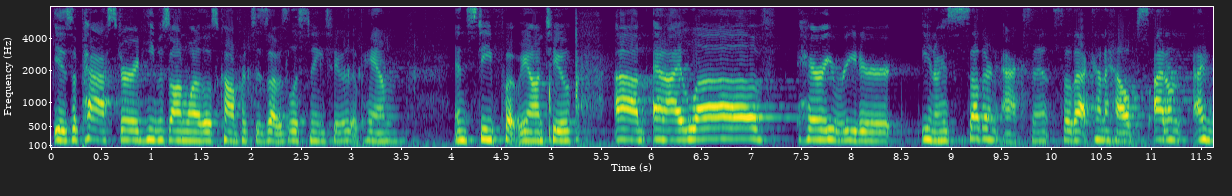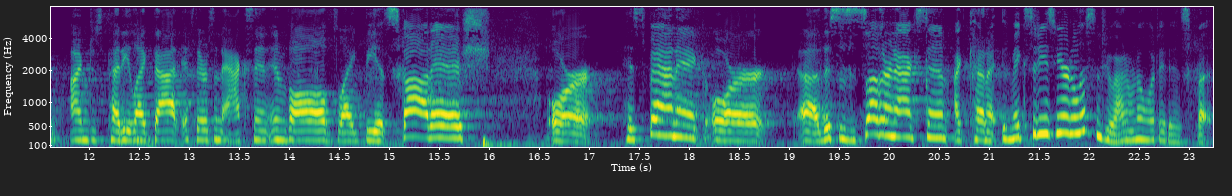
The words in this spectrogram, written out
is a pastor, and he was on one of those conferences I was listening to that Pam and Steve put me onto. Um, and I love Harry Reeder. You know his southern accent, so that kind of helps. I don't. I'm, I'm just petty like that. If there's an accent involved, like be it Scottish or Hispanic or uh, this is a southern accent. I kind of it makes it easier to listen to. I don't know what it is, but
